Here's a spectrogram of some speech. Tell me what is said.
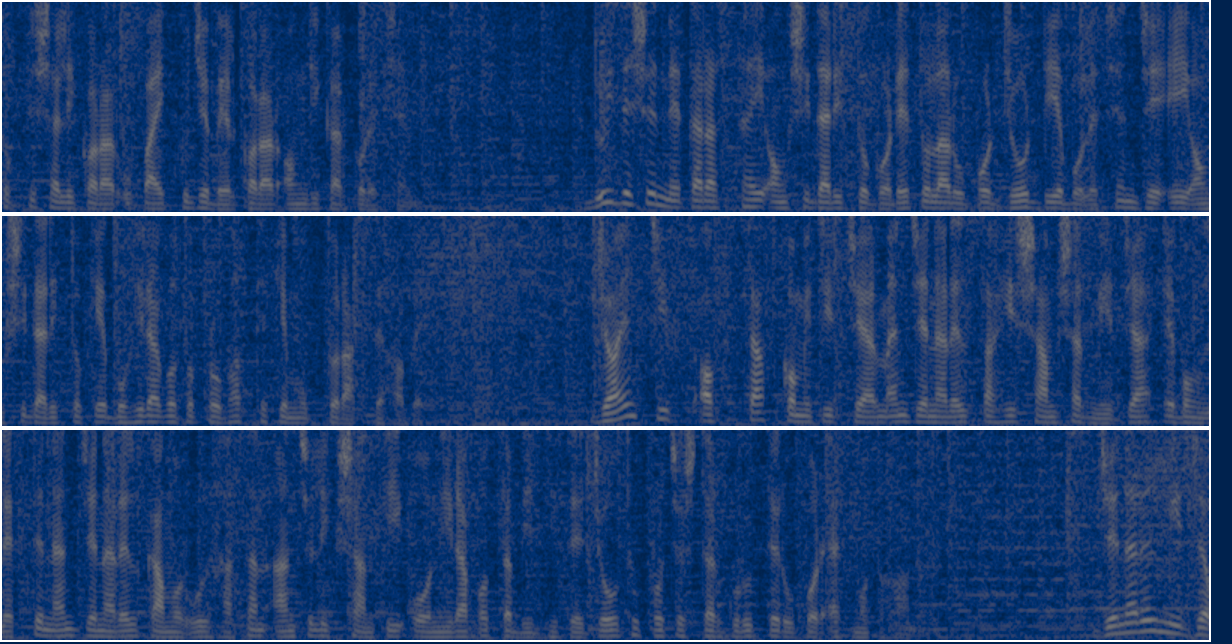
শক্তিশালী করার উপায় খুঁজে বের করার অঙ্গীকার করেছেন। দুই দেশের নেতারা স্থায়ী অংশীদারিত্ব গড়ে তোলার উপর জোর দিয়ে বলেছেন যে এই অংশীদারিত্বকে বহিরাগত প্রভাব থেকে মুক্ত রাখতে হবে। জয়েন্ট চিফস অফ স্টাফ কমিটির চেয়ারম্যান জেনারেল সাহির শামশাদ মির্জা এবং লেফটেন্যান্ট জেনারেল কামর উল হাসান আঞ্চলিক শান্তি ও নিরাপত্তা বৃদ্ধিতে যৌথ প্রচেষ্টার গুরুত্বের উপর একমত হন। জেনারেল মির্জা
